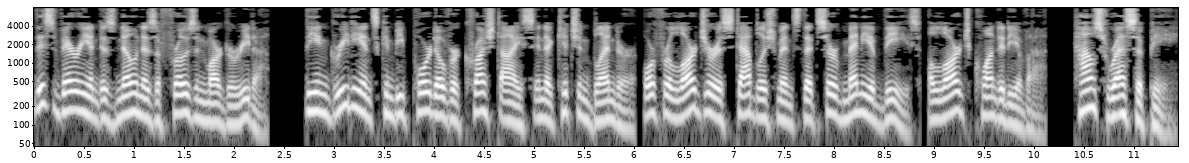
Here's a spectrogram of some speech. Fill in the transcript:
This variant is known as a frozen margarita. The ingredients can be poured over crushed ice in a kitchen blender, or for larger establishments that serve many of these, a large quantity of a house recipe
